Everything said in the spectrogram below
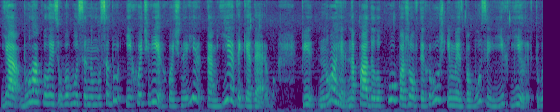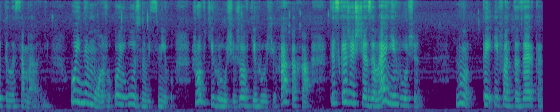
Я була колись у бабусиному саду, і хоч вір, хоч не вір, там є таке дерево. Під ноги нападало купа жовтих груш, і ми з бабусею їх їли, втрутилася Мелані. Ой, не можу, ой, лусну від сміху. Жовті груші, жовті груші, ха-ха-ха. Ти скажи ще зелені груші. Ну, ти і фантазерка,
